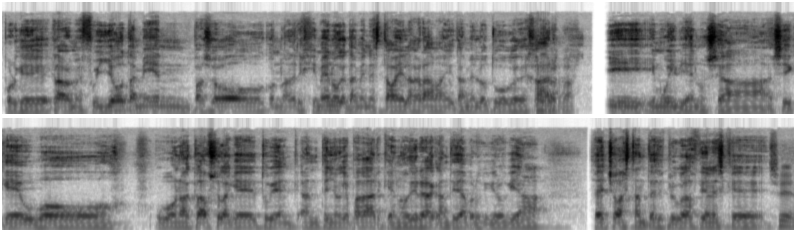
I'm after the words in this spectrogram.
porque, claro, me fui yo, también pasó con Adri Jimeno, que también estaba ahí en la grama y también lo tuvo que dejar. Y, y muy bien, o sea, sí que hubo, hubo una cláusula que tuvieron, han tenido que pagar, que no diré la cantidad, pero que creo que ya se ha hecho bastantes especulaciones que, Sí.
